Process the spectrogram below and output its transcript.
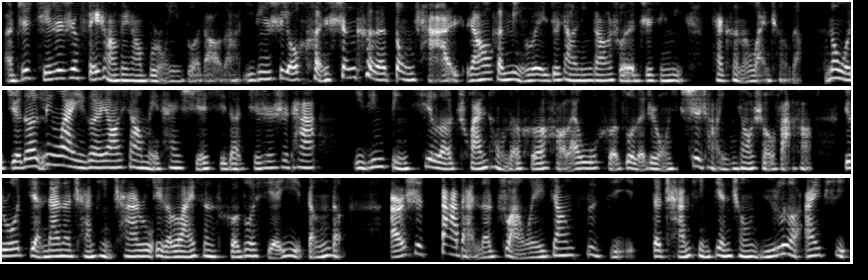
啊，这其实是非常非常不容易做到的，一定是有很深刻的洞察，然后很敏锐，就像您刚刚说的执行力才可能完成的。那我觉得另外一个要向美泰学习的，其实是他已经摒弃了传统的和好莱坞合作的这种市场营销手法，哈，比如简单的产品插入这个 license 合作协议等等，而是大胆的转为将自己的产品变成娱乐 IP，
